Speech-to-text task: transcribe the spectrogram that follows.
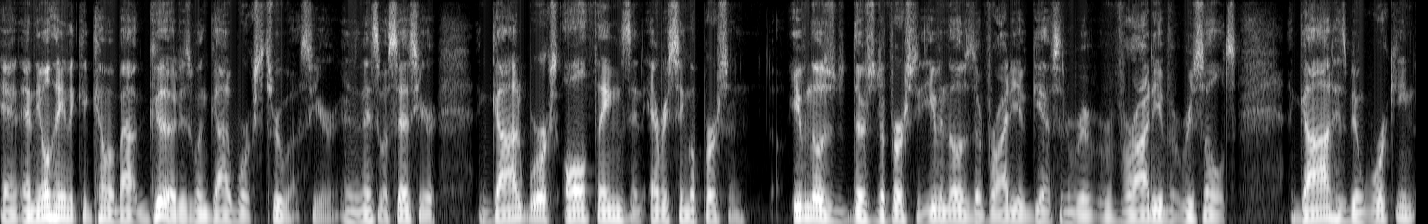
And, and the only thing that can come about good is when God works through us here. And this is what says here God works all things in every single person. Even though there's diversity, even though there's a variety of gifts and a variety of results, God has been working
